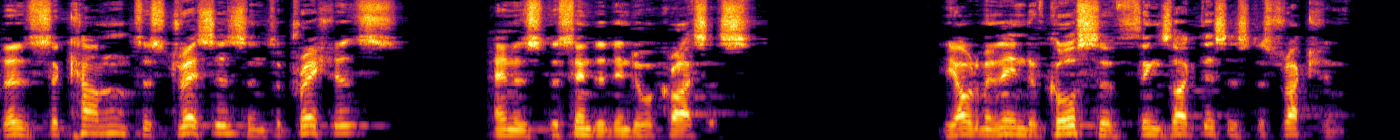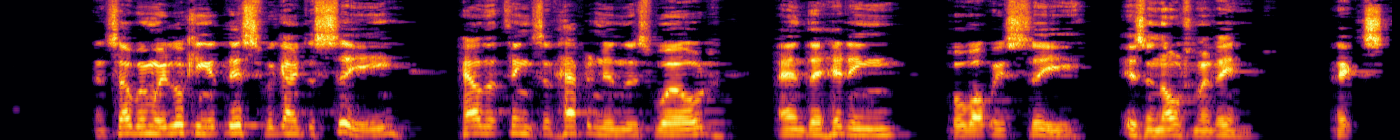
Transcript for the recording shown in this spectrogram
that has succumbed to stresses and to pressures and has descended into a crisis. The ultimate end, of course, of things like this is destruction. And so when we're looking at this, we're going to see how that things have happened in this world and they're heading for what we see is an ultimate end. Next.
